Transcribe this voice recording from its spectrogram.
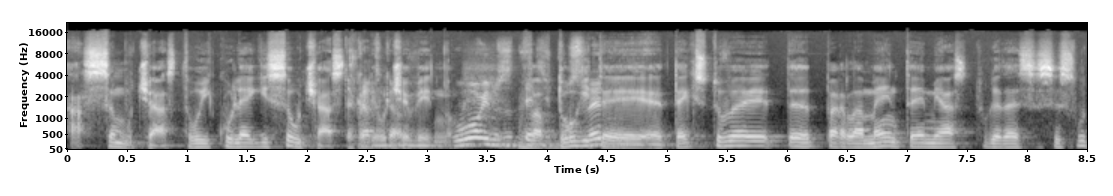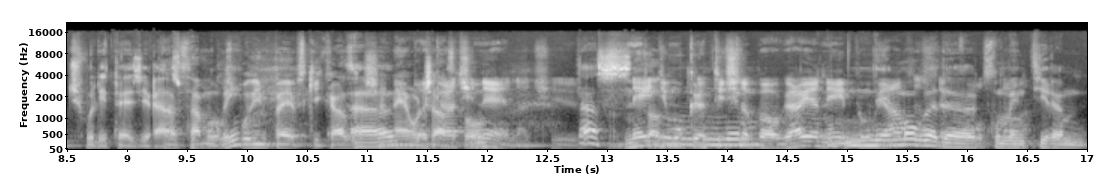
аз съм участвал и колеги са участвали, така, така. очевидно. Говорим за тези в другите последни... текстове парламента е място, къде са се случвали тези разговори. А само господин Певски каза, че не е участвал. Така, че не, значи, Аз, не е демократична не, България, не е Не мога да коментирам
